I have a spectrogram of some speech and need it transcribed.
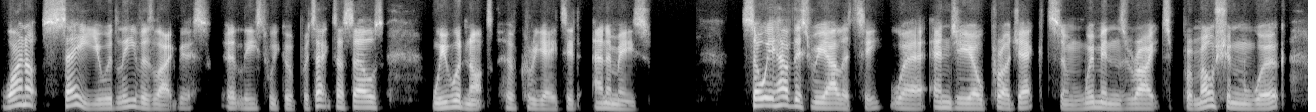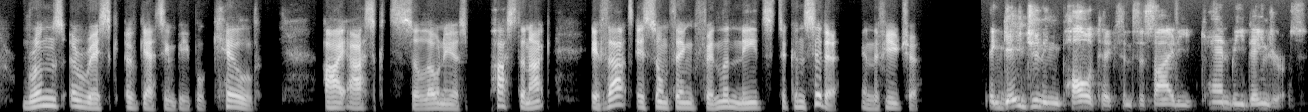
Why not say you would leave us like this? At least we could protect ourselves. We would not have created enemies. So we have this reality where NGO projects and women's rights promotion work runs a risk of getting people killed. I asked Salonius Pasternak if that is something Finland needs to consider in the future. Engaging in politics and society can be dangerous.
